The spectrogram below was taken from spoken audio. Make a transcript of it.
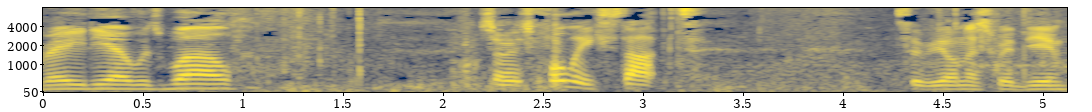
radio as well. So it's fully stacked, to be honest with you.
